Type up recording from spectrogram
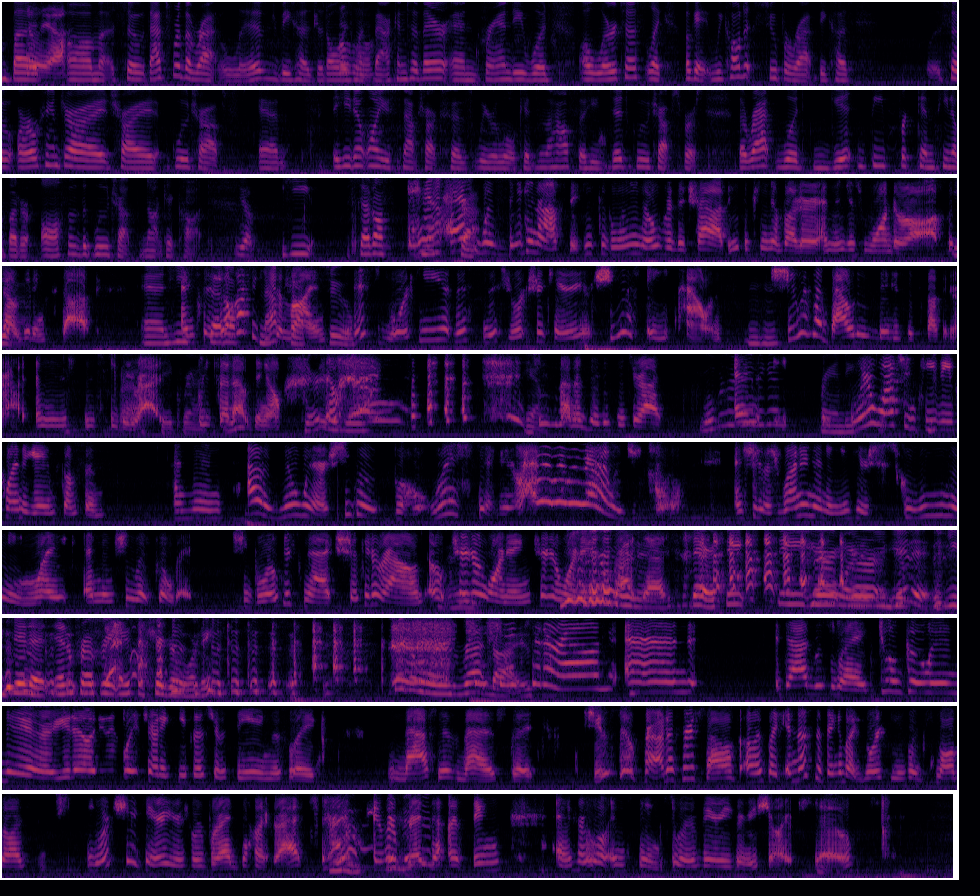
But Oh, yeah. um, so that's where the rat lived because it always went back into there, and Brandy would alert us. Like, okay, we called it Super Rat because so our working dry tried glue traps, and he didn't want to use snap traps because we were little kids in the house, so he did glue traps first. The rat would get the freaking peanut butter off of the glue trap, not get caught. Yep. He set off His head traps. was big enough that he could lean over the trap, eat the peanut butter, and then just wander off without Yeah. getting stuck. And he And so set off have to snap keep in traps mind, too. this Yorkie, this this Yorkshire Terrier, she was eight pounds. Mhm. She was about as big as this fucking rat. I mean, this, this stupid rat. big rat. Bleep that out, Danielle. Terry So. Yeah. she's about as big as this rat. What was her name again? Brandy. we're watching TV, playing a game, something, and then out of nowhere, she goes ballistic and like, just- and she goes running in, and you hear screaming like, and then she like killed it. She broke its neck, shook it around. Oh, trigger warning! Trigger warning! rat. There, see, see, you're, you're, warning, you you're- did it. You did it. Inappropriate use of trigger warning. Trigger warning, rat she dies. shakes it around, and Dad was like, "Don't go in there," you know, and he was like trying to keep us from seeing this like massive mess. But she was so proud of herself. I was like, and that's the thing about Yorkies, like small dogs. Yorkshire Terriers were bred to hunt rats. Yeah, they were bred to hunt things, and her little instincts were very, very sharp. So.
